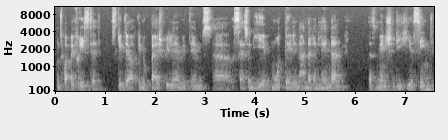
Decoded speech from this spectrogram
Und zwar befristet. Es gibt ja auch genug Beispiele mit dem äh, Saisonier-Modell in anderen Ländern, dass Menschen, die hier sind,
